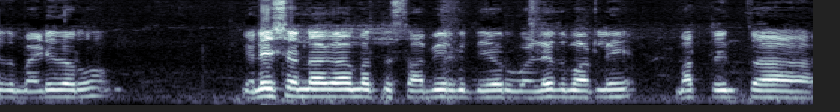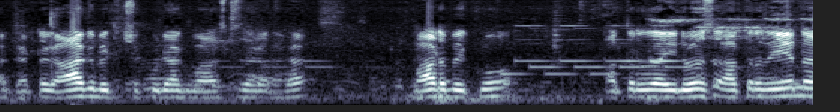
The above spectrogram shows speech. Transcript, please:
ಇದು ಮಾಡಿದರು. ಗಣೇಶನಾಗ ಮತ್ತು ಸಾಬೀರ್ಗೆ ದೇವರು ಒಳ್ಳೇದು ಮಾಡಲಿ. ಮತ್ತು ಇಂಥ ಘಟ್ಟಗೆ ಆಗಬೇಕು ಚಿಕ್ಕುಡಿಯಾಗ ಭಾಳಷ್ಟು ಜಾಗದಾಗ ಮಾಡಬೇಕು ಆ ಥರದ ಇನ್ವೆಸ್ ಆ ಥರದ ಏನು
